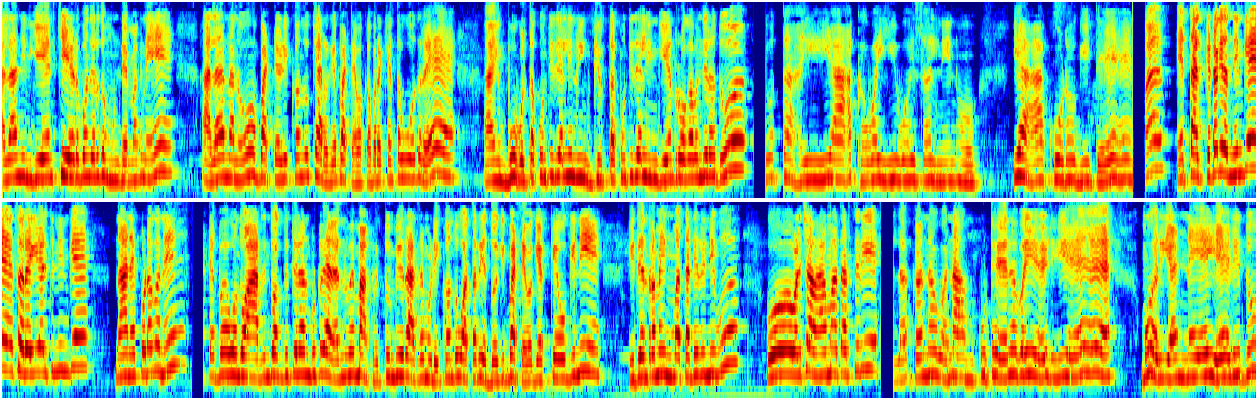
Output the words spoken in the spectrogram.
ಅಲ್ಲ ಏನು ಕೇಳಿ ಬಂದಿರೋದು ಮುಂಡೆ ಮಗನೇ? ಅಲ್ಲ, ನಾನು ಬಟ್ಟೆ ಹಿಡ್ಕೊಂಡು ಕೆರಗೆ ಬಟ್ಟೆ ಹಾಕ ಬರಕ್ಕೆ ಅಂತ ಹೋದ್ರೆ ಬೂಗುಲ್ ತಕೊಂತಿದ್ಯಲ್ಲ ನೀನು, ಹಿಂಗೆ ತಕೊಂತಿದ್ಯಲ್ಲ ನಿಂಗೆ ಏನು ರೋಗ ಬಂದಿರೋದು? ತಾಯಿ ಯಾಕವ ಈ ವಯಸ್ಸಲ್ಲಿ ನೀನು? ಯಾಕೆ ಕೊಡೋಗಿದ್ದೆ ಎತ್ತ ಕೆಟ್ಟಾಗ ನಿನಗೆ? ಸರಿಯಾಗಿ ಹೇಳ್ತೀನಿ ನಿನಗೆ? ನಾನೇ ಕೊಡವನೆ? ಬಟ್ಟೆ ಒಂದು ಆರಿಂದ ಹೋಗ್ತಿಲ್ಲ ಅಂದ್ಬಿಟ್ಟು ಎಲ್ಲನೂ ಮಕ್ಳು ತುಂಬಿ ರಾತ್ರಿ ಮುಡಿಕೊಂಡು ಒತ್ತರ ಎದ್ದೋಗಿ ಬಟ್ಟೆ ಒಗ್ಯಕ್ಕೆ ಹೋಗಿನಿ. ಇದೇನ್ರಮ್ಮ ಹಿಂಗೆ ಮಾತಾಡಿರಿ ನೀವು? ಓ, ಒಳ್ಳೆ ಚೆನ್ನಾಗಿ ಮಾತಾಡ್ತೀರಿ. ಅಲ್ಲ ಕಣವ ನಮ್ಮ ಕುಟೇನವ ಹೇಳಿಯೇ, ಮೊರಿಯಣ್ಣೆ ಹೇಳಿದ್ದು.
